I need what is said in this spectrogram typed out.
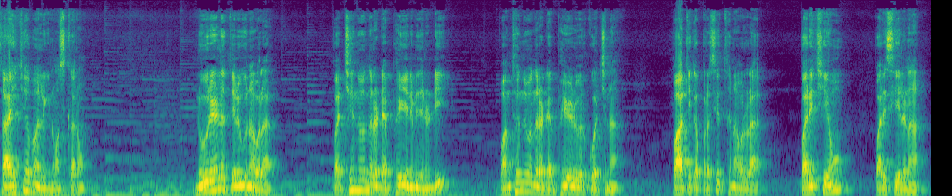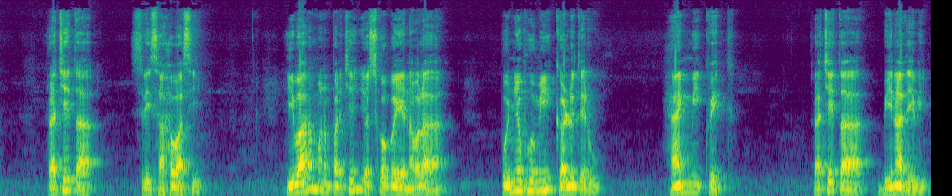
సాహిత్యామానికి నమస్కారం. నూరేళ్ళ తెలుగు నవల పద్దెనిమిది వందల డెబ్భై ఎనిమిది నుండి పంతొమ్మిది వందల డెబ్భై ఏడు వరకు వచ్చిన పాతిక ప్రసిద్ధ నవలల పరిచయం పరిశీలన రచయిత శ్రీ సహవాసి. ఈ వారం మనం పరిచయం చేసుకోబోయే నవల పుణ్యభూమి కళ్ళు తెరువు హ్యాంగ్ మీ క్విక్ రచయిత బీనాదేవి.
